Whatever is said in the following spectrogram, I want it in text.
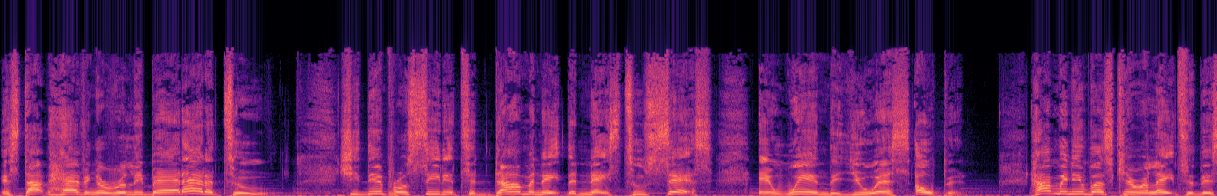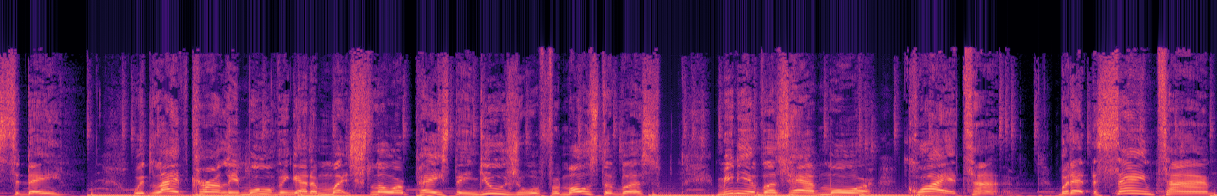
and stop having a really bad attitude. She then proceeded to dominate the next two sets and win the US Open. How many of us can relate to this today? With life currently moving at a much slower pace than usual for most of us, many of us have more quiet time. But at the same time,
